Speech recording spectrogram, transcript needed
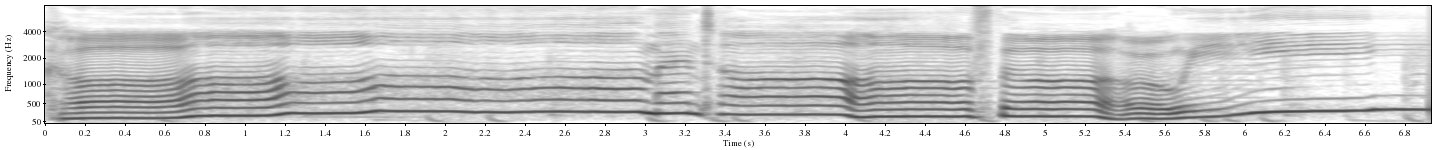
Comment of the week.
